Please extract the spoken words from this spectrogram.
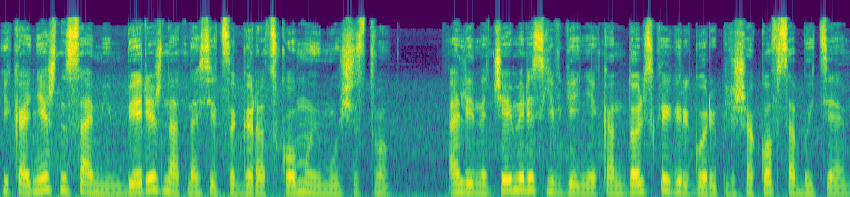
И, конечно, самим бережно относиться к городскому имуществу. Алина Чемерис, Евгения Кондольская, Григорий Плешаков. События.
